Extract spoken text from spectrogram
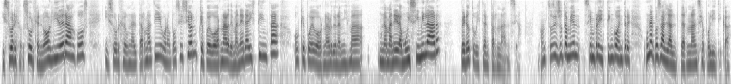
y surgen nuevos liderazgos, y surge una alternativa, una oposición que puede gobernar de manera distinta o que puede gobernar de una misma, una manera muy similar, pero tuviste alternancia. Entonces yo también siempre distingo entre una cosa es la alternancia política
